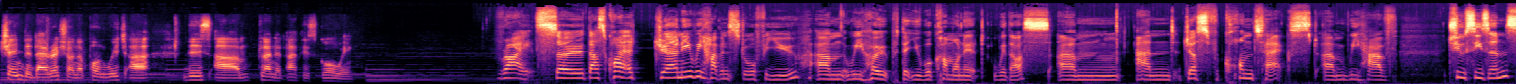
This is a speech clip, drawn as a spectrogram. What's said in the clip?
change the direction upon which uh, this um, planet Earth is going. Right. So that's quite a journey we have in store for you. Um, we hope that you will come on it with us. Um, and just for context, um, we have two seasons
